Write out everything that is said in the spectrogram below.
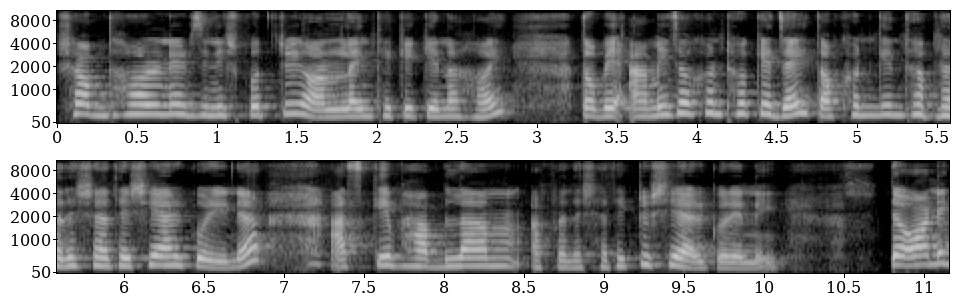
সব ধরনের জিনিসপত্রই অনলাইন থেকে কেনা হয়। তবে আমি যখন ঠকে যাই, তখন কিন্তু আপনাদের সাথে শেয়ার করি না। আজকে ভাবলাম আপনাদের সাথে একটু শেয়ার করে নেই। তো অনেক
